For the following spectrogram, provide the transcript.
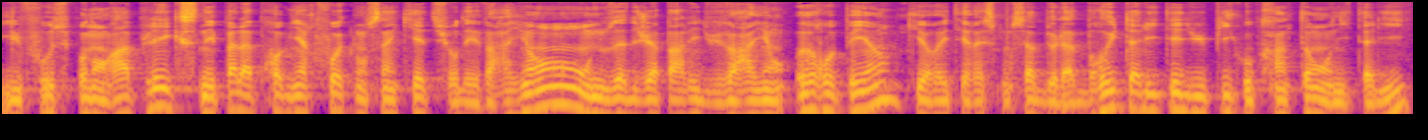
Il faut cependant rappeler que ce n'est pas la première fois que l'on s'inquiète sur des variants. On nous a déjà parlé du variant européen, qui aurait été responsable de la brutalité du pic au printemps en Italie,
